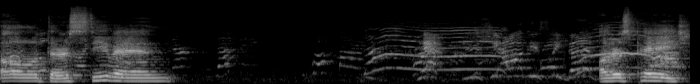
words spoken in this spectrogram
Oh, there's Steven. Oh, there's Paige.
